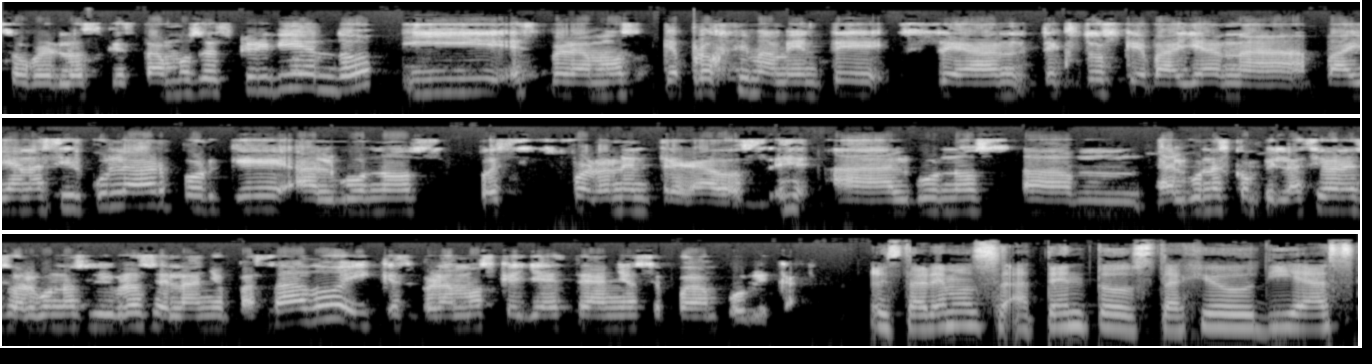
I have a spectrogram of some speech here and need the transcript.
sobre los que estamos escribiendo y esperamos que próximamente sean textos que vayan a, vayan a circular porque algunos pues fueron entregados eh, a algunos algunas compilaciones o algunos libros del año pasado y que esperamos que ya este año se puedan publicar. Estaremos atentos, Tajeo Díaz,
